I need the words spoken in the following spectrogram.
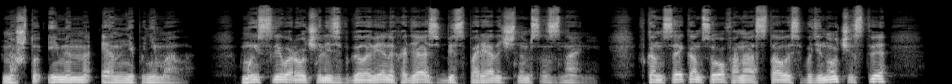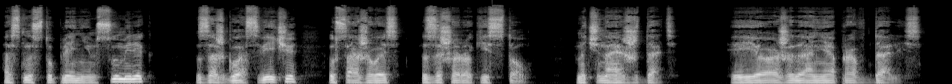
но что именно Энн не понимала. Мысли ворочались в голове, находясь в беспорядочном сознании. В конце концов она осталась в одиночестве, а с наступлением сумерек зажгла свечи, усаживаясь за широкий стол, начиная ждать. Ее ожидания оправдались.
